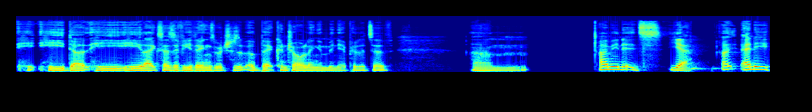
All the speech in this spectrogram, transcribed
he, he does he he like says a few things which is a bit controlling and manipulative um i mean it's yeah any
